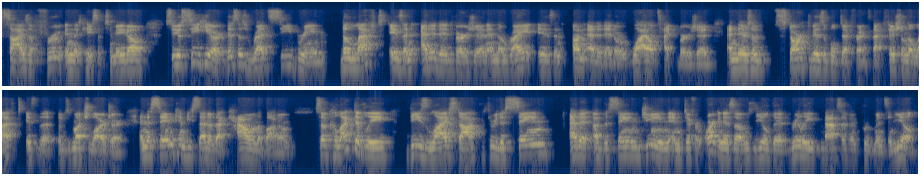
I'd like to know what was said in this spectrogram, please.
size of fruit in the case of tomato. So you'll see here, this is red sea bream. The left is an edited version and the right is an unedited or wild type version. And there's a stark visible difference. That fish on the left is, the, is much larger. And the same can be said of that cow on the bottom. So collectively, these livestock through the same edit of the same gene in different organisms yielded really massive improvements in yield.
